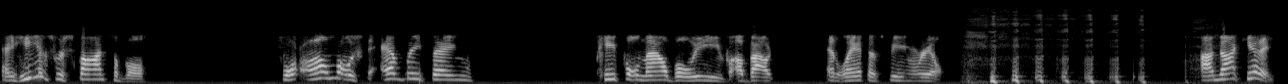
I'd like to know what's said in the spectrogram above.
and he is responsible for almost everything people now believe about Atlantis being real. I'm not kidding.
